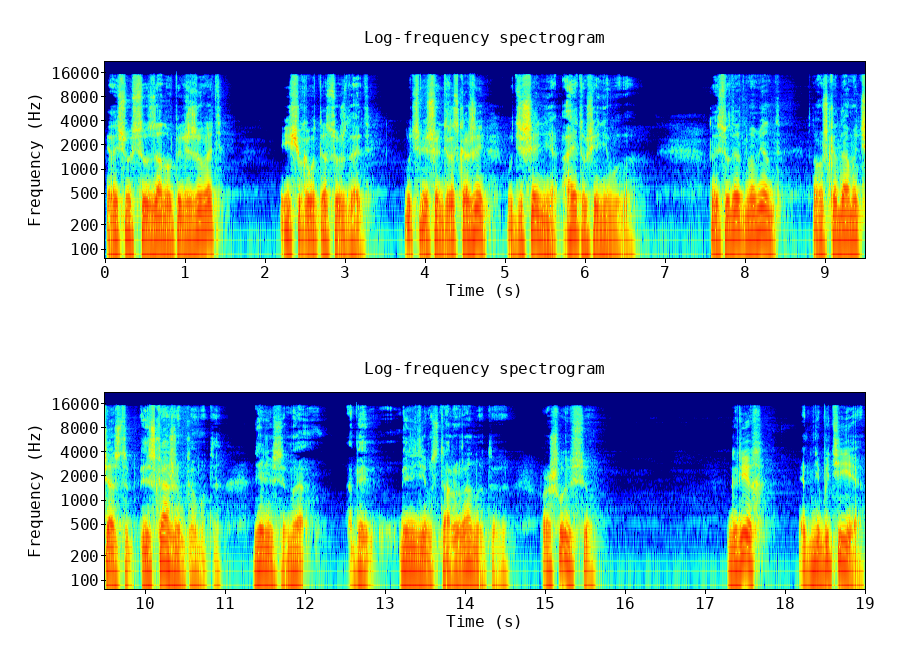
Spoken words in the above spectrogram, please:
Я начну все заново переживать и еще кого-то осуждать. Лучше мне что-нибудь расскажи, утешение, а это уж я не буду. То есть вот этот момент, Потому что когда мы часто перескажем кому-то, делимся, мы опять бередим старую рану, это прошло и все. Грех – это не бытие.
